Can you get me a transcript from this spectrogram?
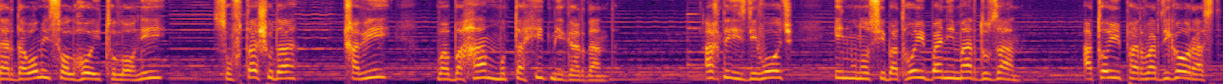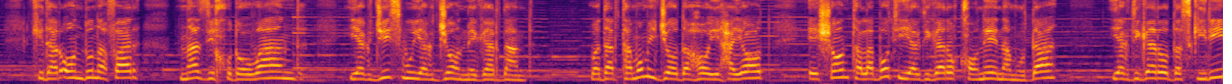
дар давоми солҳои тӯлонӣ суфта шуда қавӣ ва ба ҳам муттаҳид мегарданд. Ақди издивоҷ ин муносибатҳои байни марду зан атои парвардигор аст ки дар он ду нафар назди худованд як ҷисму якҷон мегарданд ва дар тамоми ҷодаҳои ҳаёт эшон талаботи якдигарро қонеъ намуда якдигарро дастгирӣ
